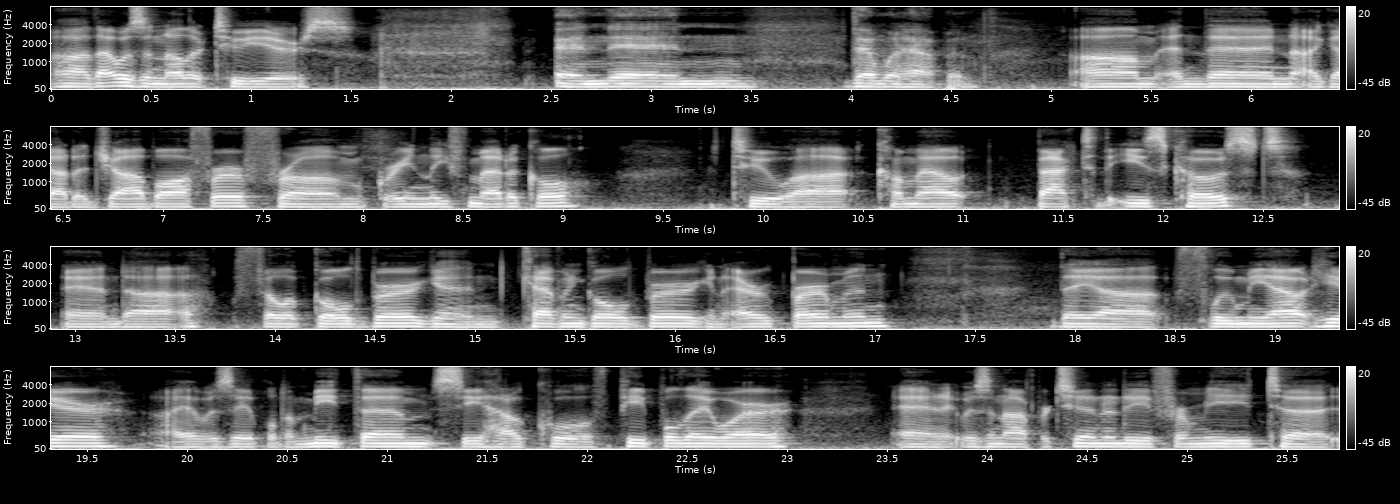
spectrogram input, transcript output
Uh, that was another two years. And then then what happened? Um, and then I got a job offer from Green Leaf Medical to uh, come out back to the East Coast. And uh, Philip Goldberg and Kevin Goldberg and Eric Berman, they uh, flew me out here. I was able to meet them, see how cool of people they were. And it was an opportunity for me to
